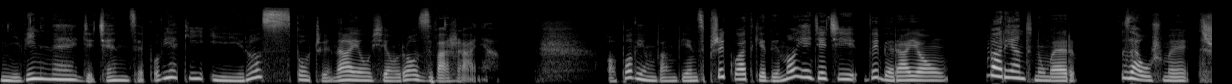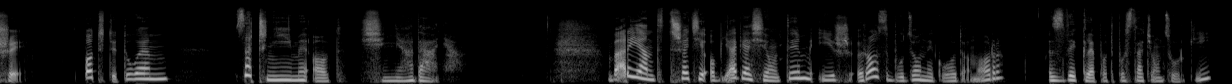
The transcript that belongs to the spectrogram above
niewinne dziecięce powieki i rozpoczynają się rozważania. Opowiem Wam więc przykład, kiedy moje dzieci wybierają wariant numer, załóżmy 3, pod tytułem Zacznijmy od śniadania. Wariant trzeci objawia się tym, iż rozbudzony głodomor zwykle pod postacią córki,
